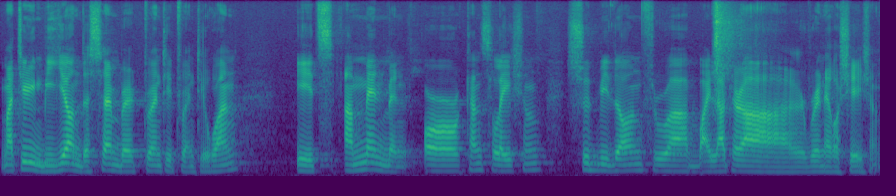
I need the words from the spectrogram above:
maturing beyond December 2021, its amendment or cancellation should be done through a bilateral renegotiation.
